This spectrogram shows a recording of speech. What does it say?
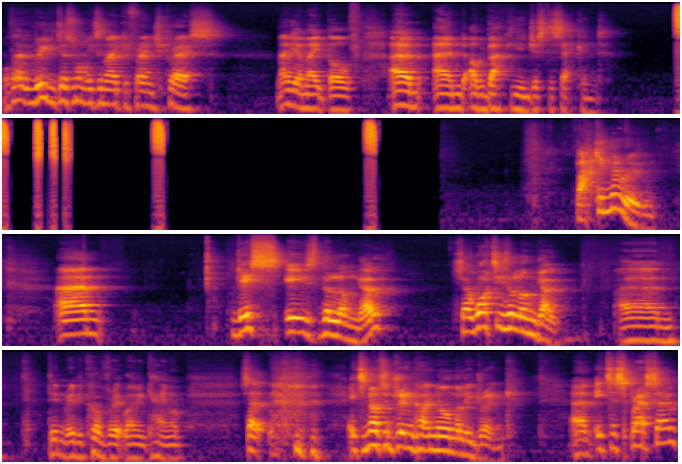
Although it really does want me to make a French press. Maybe I make both. Um, and I'll be back with you in just a second. Back in the room. Um, this is the lungo. So, what is a lungo? Um, didn't really cover it when it came up. So, it's not a drink I normally drink. Um, it's espresso.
